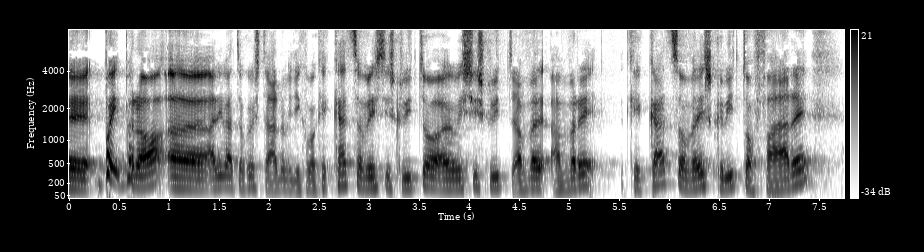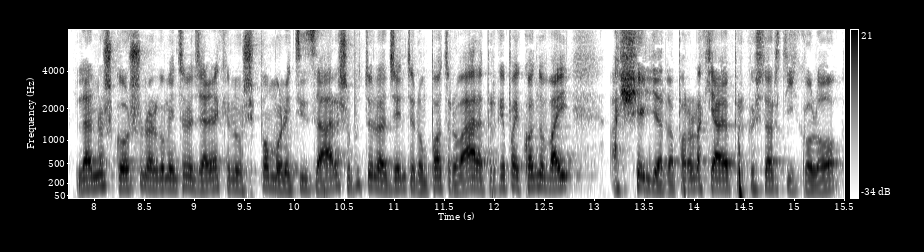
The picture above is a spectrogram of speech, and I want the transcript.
Eh, poi però, eh, arrivato quest'anno, vi dico, ma che cazzo avresti scritto, avresti scritto avrei, avrei, che cazzo avrei scritto a fare l'anno scorso un argomento del genere che non si può monetizzare, soprattutto la gente non può trovare, perché poi quando vai a scegliere la parola chiave per questo articolo,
